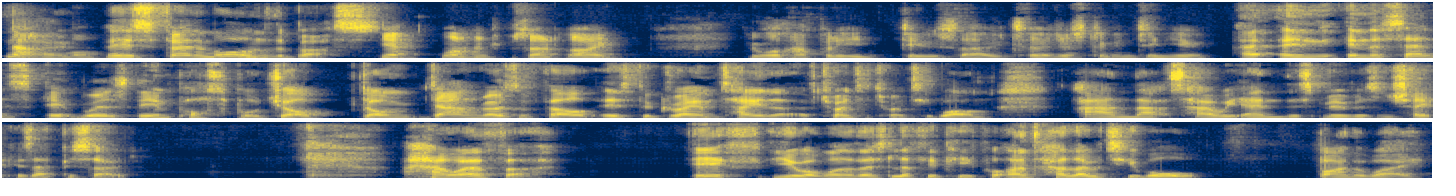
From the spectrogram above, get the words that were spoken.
No, he's throwing them all under the bus. yeah, one hundred percent. Like he will happily do so to just to continue. Uh, in in the sense, it was the impossible job. Don, Dan Rosenfeld is the Graham Taylor of 2021, and that's how we end this Movers and Shakers episode. However, if you are one of those lovely people, and hello to you all, by the way,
